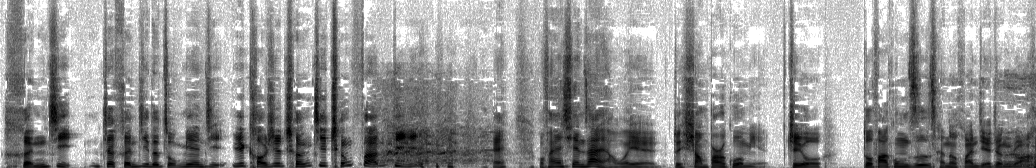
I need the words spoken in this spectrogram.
痕迹，这痕迹的总面积与考试成绩成反比。哎，我发现现在啊，我也对上班过敏，只有多发工资才能缓解症状。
